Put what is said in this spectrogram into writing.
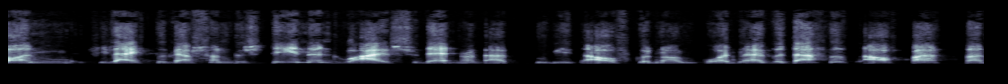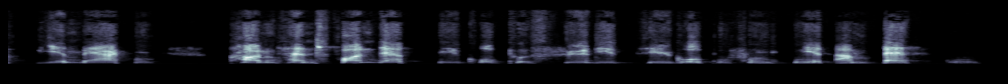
von vielleicht sogar schon bestehenden Dualstudenten und Azubis aufgenommen wurden. Also das ist auch was, was wir merken, Content von der Zielgruppe für die Zielgruppe funktioniert am besten.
